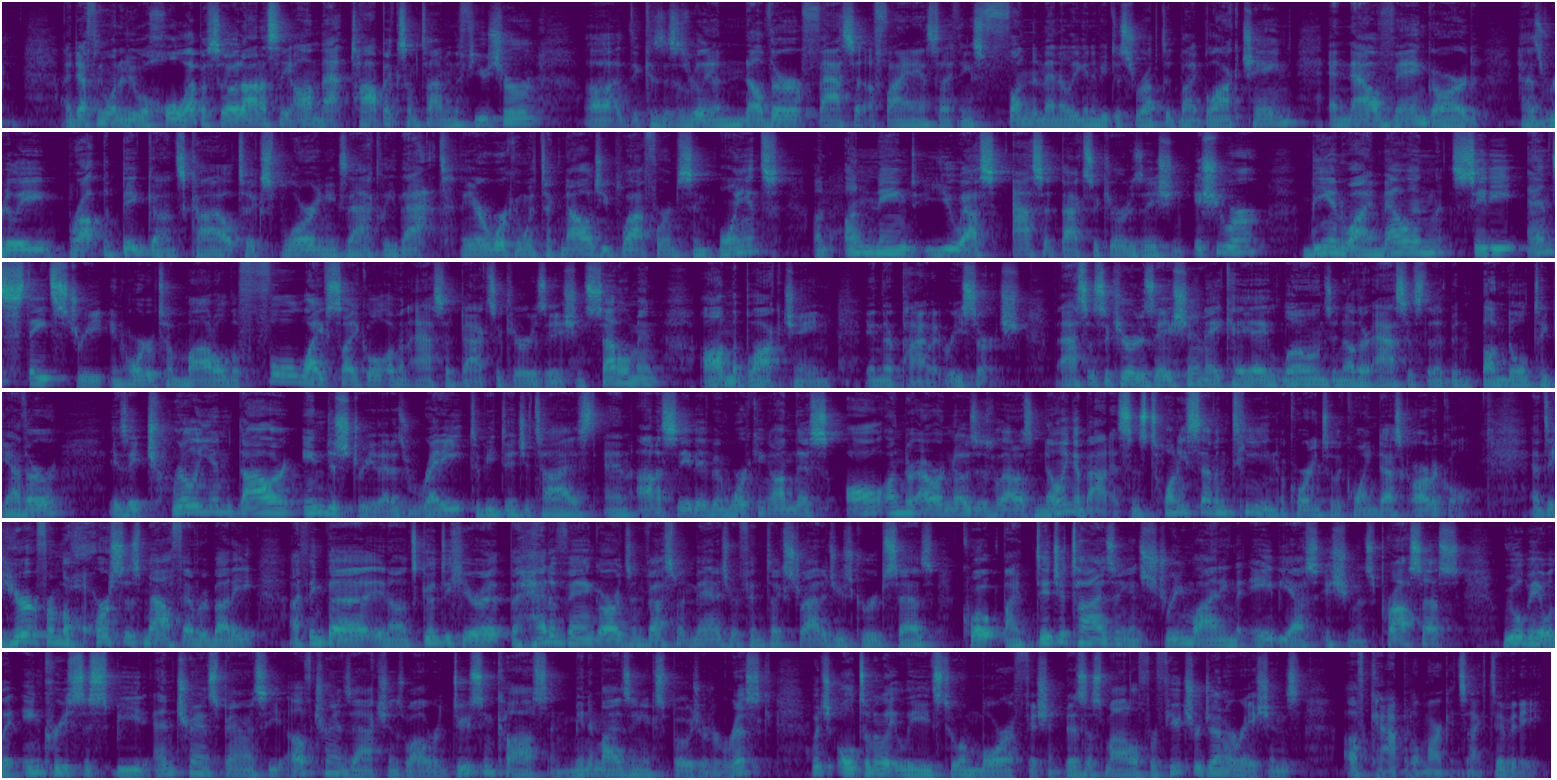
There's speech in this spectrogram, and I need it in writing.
I definitely want to do a whole episode, honestly, on that topic sometime in the future uh, because this is really another facet of finance that I think is fundamentally going to be disrupted by blockchain. And now Vanguard has really brought the big guns, Kyle, to exploring exactly that. They are working with technology platform Symbiont, an unnamed US asset backed securitization issuer. BNY Mellon, Citi, and State Street in order to model the full life cycle of an asset backed securitization settlement on the blockchain in their pilot research. Asset securitization, aka loans and other assets that have been bundled together, is a trillion dollar industry that is ready to be digitized. And honestly, they've been working on this all under our noses without us knowing about it since 2017, according to the Coindesk article. And to hear it from the horse's mouth, everybody, I think that you know it's good to hear it. The head of Vanguard's investment management fintech strategies group says, quote, by digitizing and streamlining the ABS issuance process, we will be able to increase the speed and transparency of transactions while reducing costs and minimizing exposure to risk, which ultimately leads to a more efficient business model for future generations of capital markets activity.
